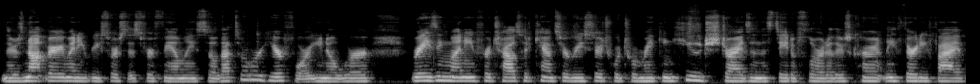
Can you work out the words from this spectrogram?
And there's not very many resources for families. So that's what we're here for. You know we're raising money for childhood cancer research which we're making huge strides in the state of florida. There's currently 35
